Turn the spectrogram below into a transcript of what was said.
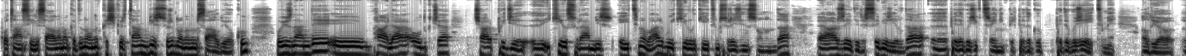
potansiyeli sağlamak adına onu kışkırtan bir sürü donanım sağlıyor okul. O yüzden de e, hala oldukça çarpıcı e, iki yıl süren bir eğitimi var. Bu iki yıllık eğitim sürecinin sonunda e, arzu edilirse bir yılda e, pedagojik training, bir pedago pedagoji eğitimi alıyor e,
